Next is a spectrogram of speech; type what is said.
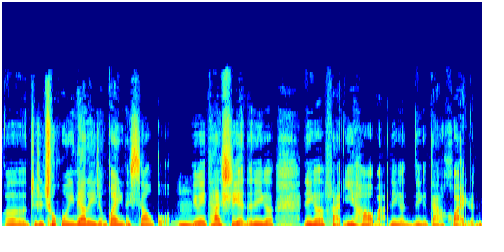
呃，就是出乎意料的一种观影的效果。嗯，因为他饰演的那个那个反一号嘛，那个那个大坏人，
